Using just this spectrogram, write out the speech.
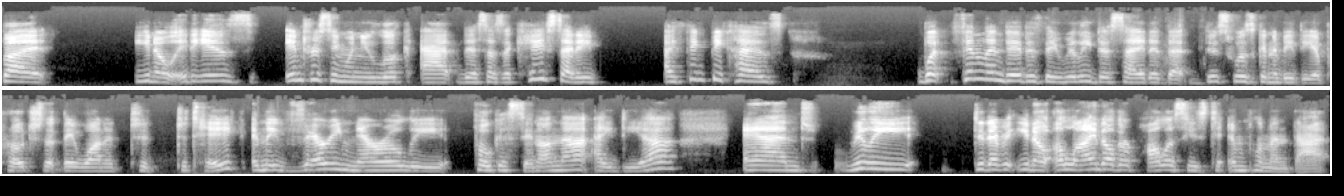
but you know it is interesting when you look at this as a case study i think because what Finland did is they really decided that this was going to be the approach that they wanted to to take and they very narrowly focused in on that idea and really did every you know aligned all their policies to implement that.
